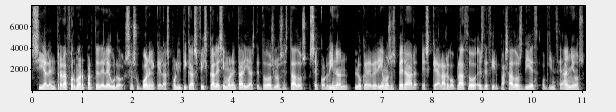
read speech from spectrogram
Si al entrar a formar parte del euro se supone que las políticas fiscales y monetarias de todos los estados se coordinan, lo que deberíamos esperar es que a largo plazo, es decir, pasados 10 o 15 años,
